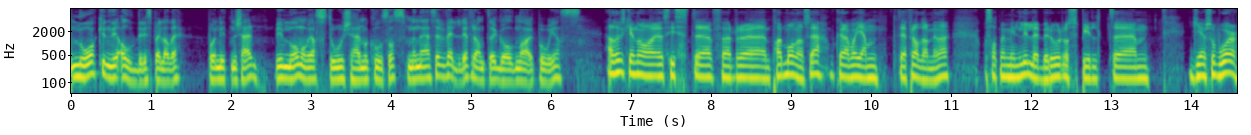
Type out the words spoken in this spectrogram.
Nå kunne vi aldri spille det på en liten skjerm. Vi, nå må vi ha stor skjerm og kose oss, men jeg ser veldig fram til Golden Eye på Wii. ass. Jeg husker nå sist eh, for eh, et par måneder siden, hvor jeg var hjemme til foreldrene mine og satt med min lillebror og spilte um, Gears of War.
